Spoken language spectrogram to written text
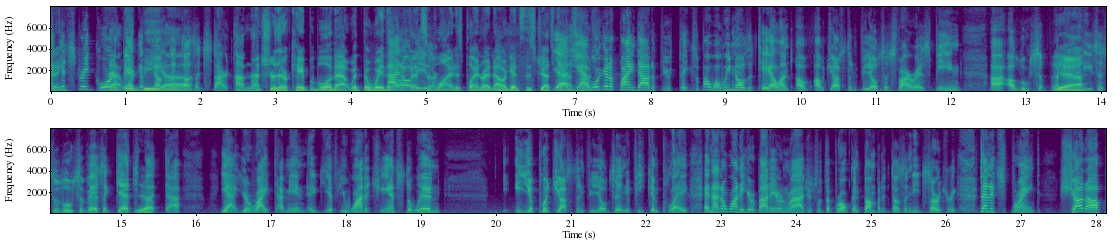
the second straight quarterback That would if be, Justin uh, doesn't start. I'm not sure they're capable of that with the way their offensive either. line is playing right now against this Jets yeah, yeah, rush. we're going to find out a few things about. Well, we know the talent of, of Justin Fields as far as being uh, elusive. I Yeah. mean, he's as elusive as it gets. Yep. But uh, yeah, you're right. I mean, if you want a chance to win, you put Justin Fields in if he can play. And I don't want to hear about Aaron Rodgers with a broken thumb, but it doesn't need surgery. Then it's sprained. Shut up.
